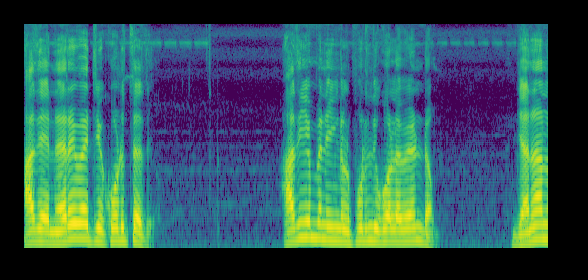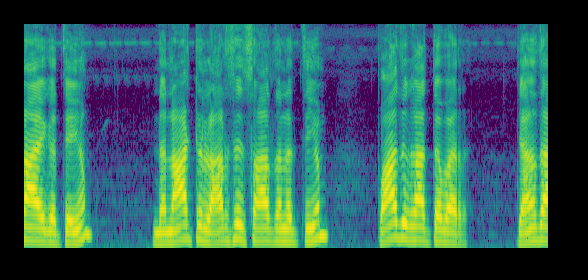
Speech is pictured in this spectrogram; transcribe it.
அதை நிறைவேற்றி கொடுத்தது. அதையும் நீங்கள் புரிந்து கொள்ள வேண்டும். ஜனநாயகத்தையும் இந்த நாட்டில் அரசியல் சாதனத்தையும் பாதுகாத்தவர் ஜனதா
